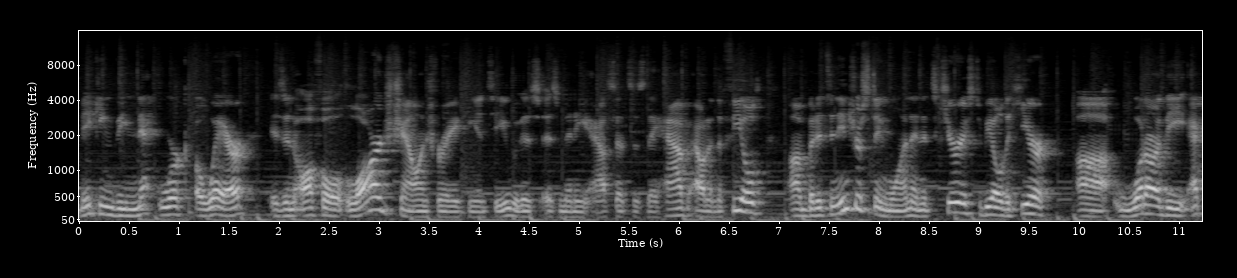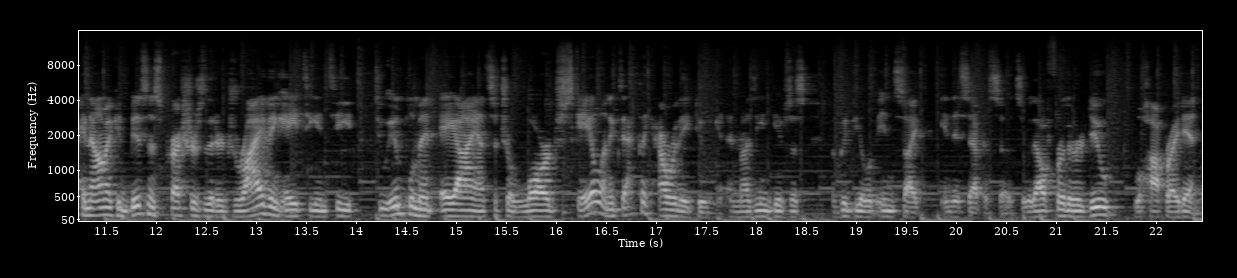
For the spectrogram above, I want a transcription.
Making the network aware is an awful large challenge for AT&T with as, as many assets as they have out in the field, um, but it's an interesting one, and it's curious to be able to hear uh, what are the economic and business pressures that are driving AT&T to implement AI on such a large scale, and exactly how are they doing it? And Mazin gives us a good deal of insight in this episode. So without further ado, we'll hop right in.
